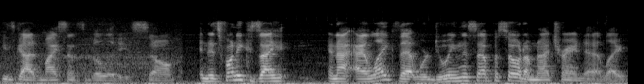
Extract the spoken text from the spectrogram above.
he's got my sensibilities so and it's funny because i and I, I like that we're doing this episode i'm not trying to like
